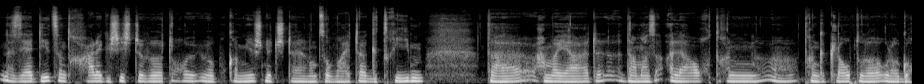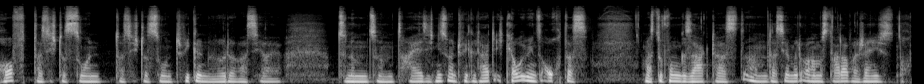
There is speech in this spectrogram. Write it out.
eine sehr dezentrale Geschichte wird, auch über Programmierschnittstellen und so weiter getrieben. Da haben wir ja damals alle auch dran, äh, dran geglaubt oder, oder gehofft, dass sich das so, dass sich das so entwickeln würde, was ja zu einem, zu einem Teil sich nicht so entwickelt hat. Ich glaube übrigens auch, dass, was du vorhin gesagt hast, ähm, dass ihr mit eurem Startup wahrscheinlich noch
